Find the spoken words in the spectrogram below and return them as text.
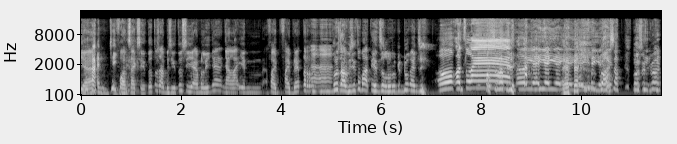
ya. Anjing. phone sex itu terus habis itu si Emily-nya nyalain vib- vibrator. uh, uh. Terus habis itu matiin seluruh gedung anjing. Oh, konslet. Konslet, iya. Oh iya iya iya iya iya iya. iya. Bangsat, maksud gua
